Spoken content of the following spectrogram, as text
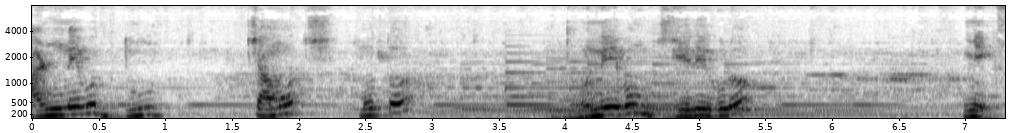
আর নেব দু চামচ মতো ধনে এবং জিরে গুঁড়ো মিক্স।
